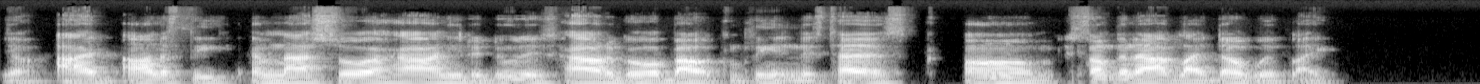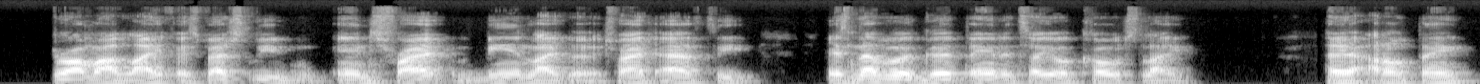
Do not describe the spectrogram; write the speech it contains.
yo, I honestly am not sure how I need to do this, how to go about completing this task. Mm-hmm. Um, it's something that I've like dealt with like throughout my life, especially in track, being like a track athlete. It's never a good thing to tell your coach like, hey, I don't think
